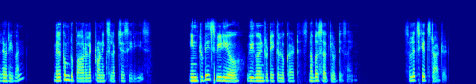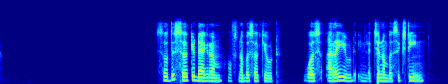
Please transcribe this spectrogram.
Hello everyone, welcome to Power Electronics lecture series. In today's video, we're going to take a look at snubber circuit design. So let's get started. So this circuit diagram of snubber circuit was arrived in lecture number 16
